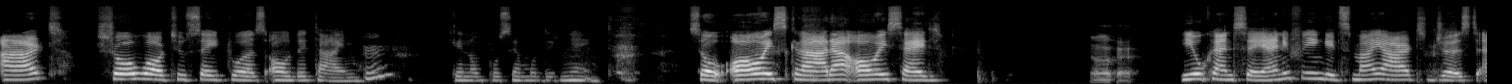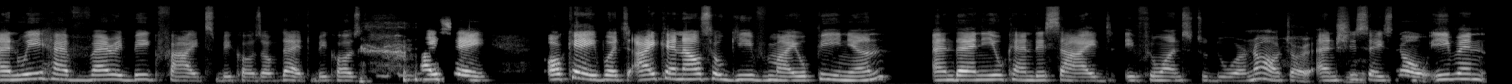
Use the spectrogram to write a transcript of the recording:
art, show what you say to us all the time. Mm? Que não possiamo dir niente. So always Clara always said oh, okay. You can say anything, it's my art just and we have very big fights because of that because I say okay, but I can also give my opinion and then you can decide if you want to do or not or and she mm. says no even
